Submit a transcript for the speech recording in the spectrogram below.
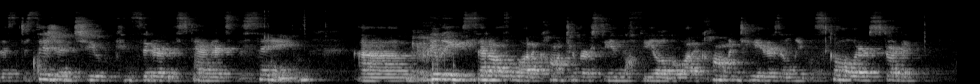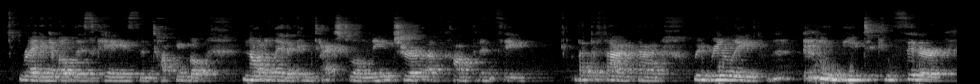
this decision to consider the standards the same, um, really set off a lot of controversy in the field. A lot of commentators and legal scholars started writing about this case and talking about not only the contextual nature of competency, but the fact that we really need to consider,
